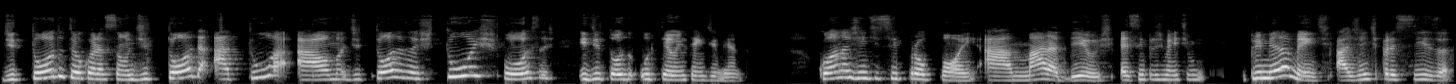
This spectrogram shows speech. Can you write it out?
de todo o teu coração, de toda a tua alma, de todas as tuas forças e de todo o teu entendimento. Quando a gente se propõe a amar a Deus, é simplesmente, primeiramente, a gente precisa,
